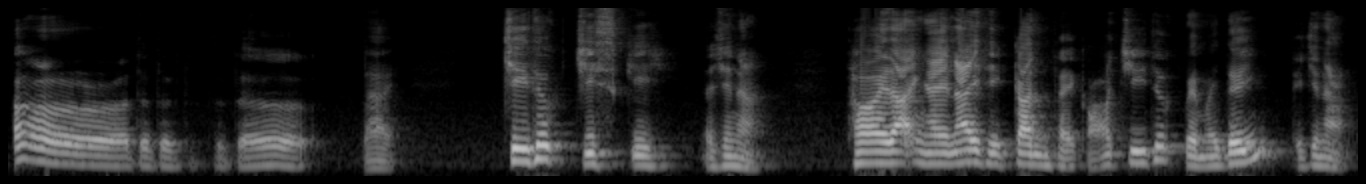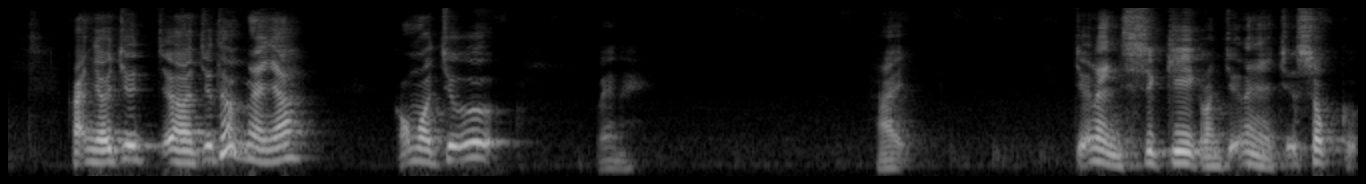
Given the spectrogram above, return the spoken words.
Ờ, từ, từ, từ, từ, từ. Đấy. Tri thức Chiski. đấy chưa nào? thời đại ngày nay thì cần phải có tri thức về máy tính đấy chưa nào các bạn nhớ chữ uh, chữ thức này nhá có một chữ đây này Đấy. chữ này shiki còn chữ này là chữ soku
